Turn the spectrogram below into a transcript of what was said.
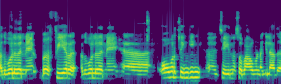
അതുപോലെ തന്നെ ഫിയർ അതുപോലെ തന്നെ ഓവർ തിങ്കിങ് ചെയ്യുന്ന സ്വഭാവം ഉണ്ടെങ്കിൽ അത്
